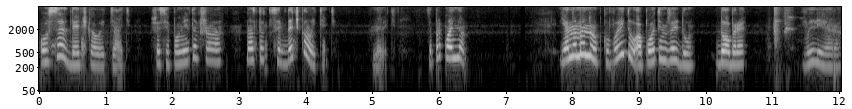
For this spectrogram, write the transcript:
О, сердечка летять. Щось я помітив, що у нас тут сердечка летять. Навіть. Це прикольно. Я на минутку вийду, а потім зайду. Добре. Валера.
